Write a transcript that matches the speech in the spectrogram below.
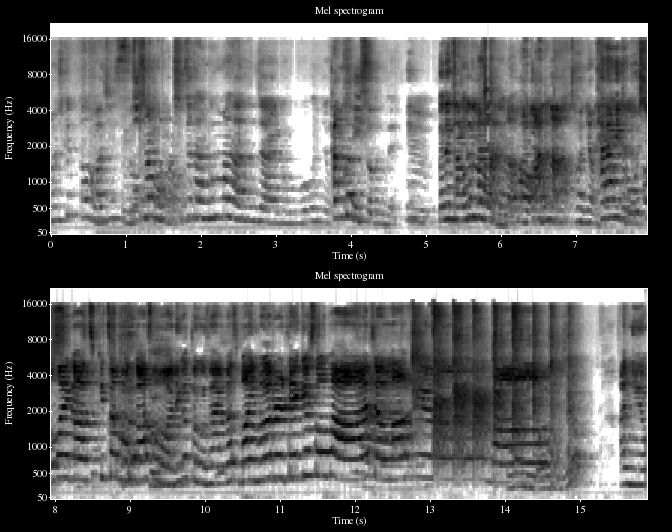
맛있겠다. 맛있어. 시나몬 맛. 진짜 당근만 아는 줄 알고 먹은 적. 당근이 있어 근데 음. 근데 당근 맛이 안 나. 어안 나 전혀 하람이도 먹을 수오 있어. 마이 갓, 치키짱 오가서 아리가또 고자이마스. My mother, thank you so much. I love 어머니. 어머니세요? 아니요.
